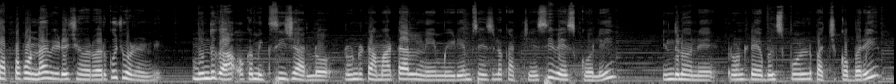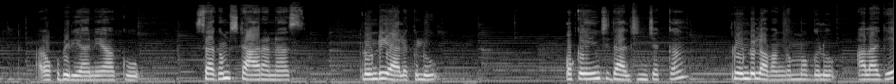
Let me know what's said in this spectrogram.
తప్పకుండా వీడియో చివరి వరకు చూడండి. ముందుగా ఒక మిక్సీ జార్లో రెండు టమాటాలని మీడియం సైజులో కట్ చేసి వేసుకోవాలి. ఇందులోనే రెండు టేబుల్ స్పూన్లు పచ్చి కొబ్బరి ఒక బిర్యానీ ఆకు సగం స్టార్ అనాస్ రెండు యాలకులు ఒక ఇంచ్ దాల్చిన చెక్క రెండు లవంగం మొగ్గలు అలాగే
